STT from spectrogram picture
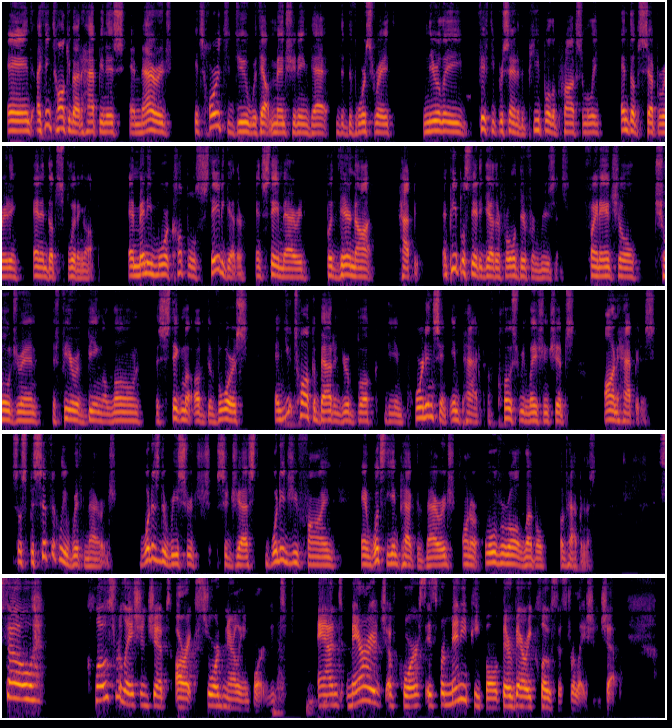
And I think talking about happiness and marriage it's hard to do without mentioning that the divorce rate, nearly 50% of the people approximately end up separating and end up splitting up. And many more couples stay together and stay married, but they're not happy. And people stay together for all different reasons financial, children, the fear of being alone, the stigma of divorce. And you talk about in your book the importance and impact of close relationships on happiness. So, specifically with marriage, what does the research suggest? What did you find? And what's the impact of marriage on our overall level of happiness? So, close relationships are extraordinarily important. And marriage, of course, is for many people their very closest relationship.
